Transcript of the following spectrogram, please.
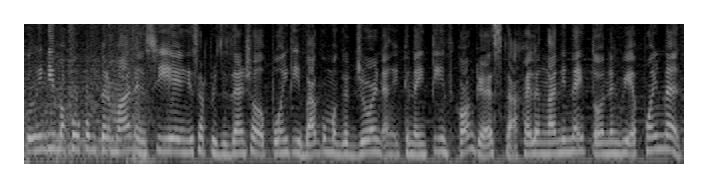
Kung hindi makukumpirma ng CA ang isa presidential appointee bago mag-adjourn ang ika-19th Congress, kakailanganin na ito ng reappointment.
